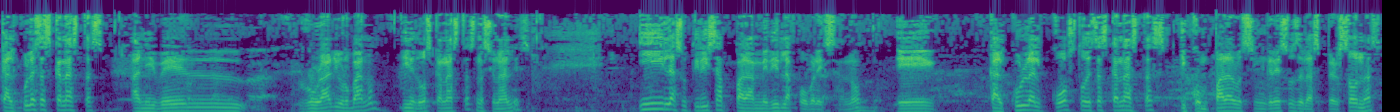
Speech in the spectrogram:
calcula esas canastas a nivel rural y urbano, tiene dos canastas nacionales, y las utiliza para medir la pobreza, ¿no? Eh, calcula el costo de esas canastas y compara los ingresos de las personas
